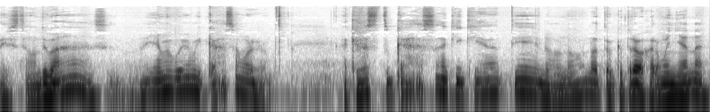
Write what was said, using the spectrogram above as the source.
¿hasta dónde vas? Ya me voy a mi casa, amor. ¿A qué vas a tu casa? Aquí quédate. No, no, no tengo que trabajar mañana.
